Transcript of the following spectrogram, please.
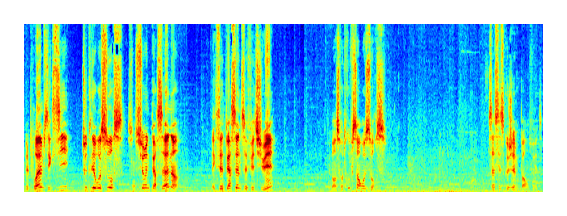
Mais le problème c'est que si toutes les ressources sont sur une personne, et que cette personne se fait tuer, eh ben on se retrouve sans ressources. Ça c'est ce que j'aime pas en fait.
